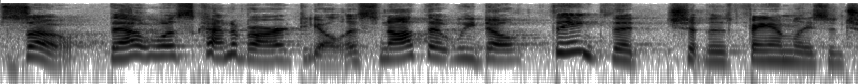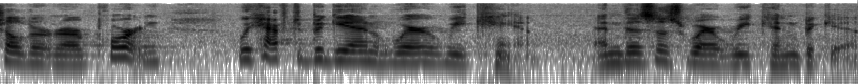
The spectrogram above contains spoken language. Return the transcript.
So that was kind of our deal. It's not that we don't think that the families and children are important. We have to begin where we can, and this is where we can begin.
